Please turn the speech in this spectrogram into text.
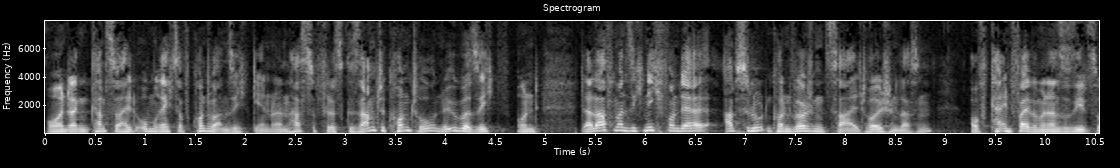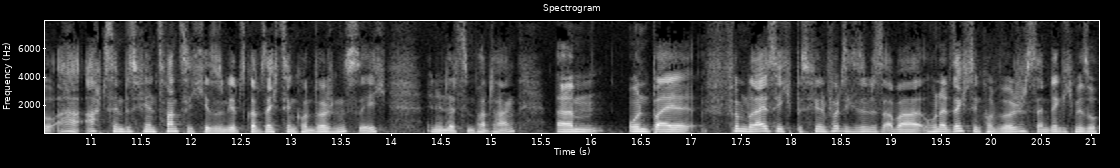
Und dann kannst du halt oben rechts auf Kontoansicht gehen und dann hast du für das gesamte Konto eine Übersicht und da darf man sich nicht von der absoluten Conversion-Zahl täuschen lassen. Auf keinen Fall, wenn man dann so sieht, so, ah, 18 bis 24, hier sind jetzt gerade 16 Conversions, sehe ich, in den letzten paar Tagen. Ähm, und bei 35 bis 44 sind es aber 116 Conversions, dann denke ich mir so,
